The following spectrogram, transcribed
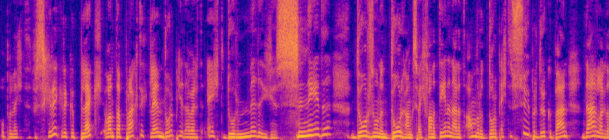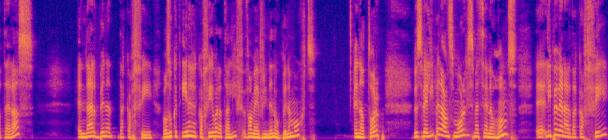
op een echt verschrikkelijke plek. Want dat prachtig klein dorpje, dat werd echt doormidden gesneden door zo'n doorgangsweg van het ene naar het andere dorp. Echt een super drukke baan. Daar lag dat terras. En daar binnen dat café. was ook het enige café waar dat, lief van mijn vriendin nog binnen mocht. In dat dorp. Dus wij liepen dan morgens met zijn hond, eh, liepen wij naar dat café.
